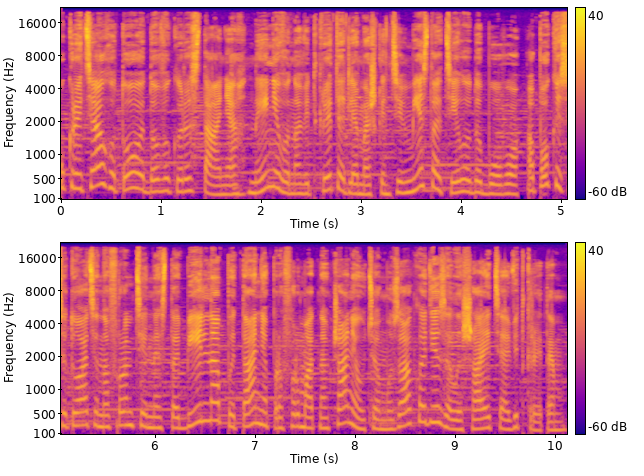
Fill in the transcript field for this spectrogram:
Укриття готове до використання. Нині воно відкрите для мешканців міста цілодобово. А поки ситуація на фронті нестабільна, питання про формат навчання у цьому закладі залишається відкритим.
